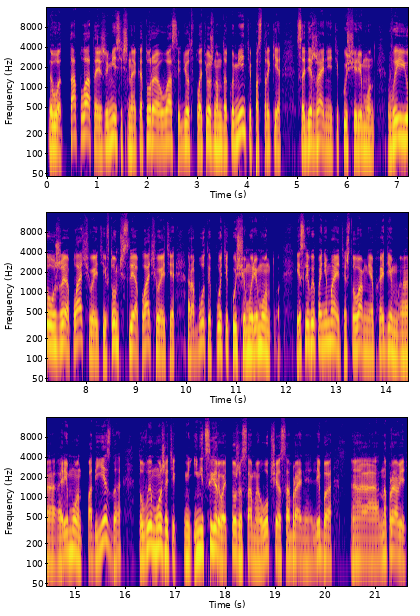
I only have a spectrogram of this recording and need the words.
Вот. Та плата ежемесячная, которая у вас идет в платежном документе по строке содержание и текущий ремонт, вы ее уже оплачиваете, и в том числе оплачиваете работы по текущему ремонту. Если вы понимаете, что вам необходим Э, ремонт подъезда, то вы можете инициировать то же самое общее собрание, либо э, направить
